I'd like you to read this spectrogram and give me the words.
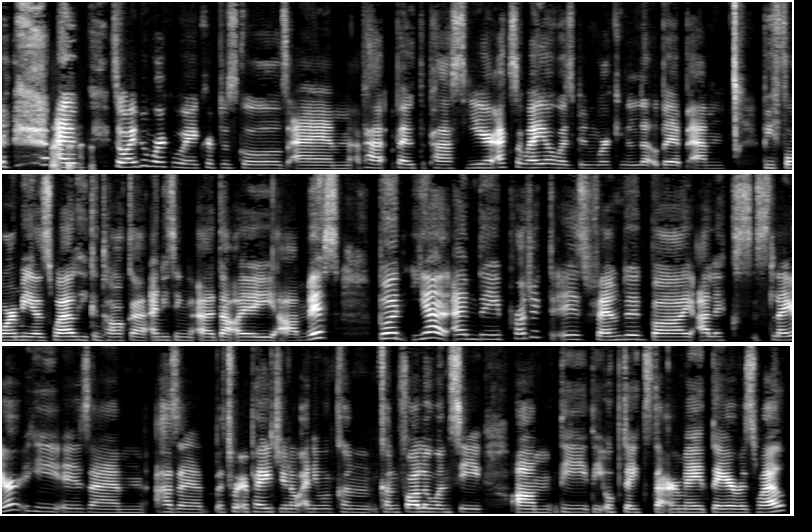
um, so I've been working with Crypto skulls um about, the past year. XOAO has been working a little bit um before me as well. He can talk uh, anything uh, that I uh, miss. But yeah, um, the project is founded by Alex Slayer. He is um has a, a Twitter page. You know, anyone can can follow and see um the the updates that are made there as well.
